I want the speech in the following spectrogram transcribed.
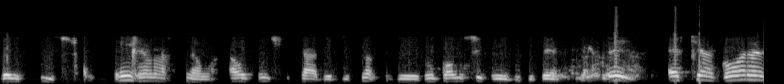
Francisco em relação ao pontificado de, João Paulo II, Bento XVI, é que agora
